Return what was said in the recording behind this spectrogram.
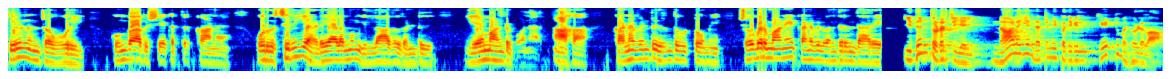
திருநின்ற ஊரில் கும்பாபிஷேகத்திற்கான ஒரு சிறிய அடையாளமும் இல்லாத கண்டு ஏமாண்டு போனார். ஆகா கனவென்று இருந்து விட்டோமே சிவபெருமானே கனவில் வந்திருந்தாரே. இதன் தொடர்ச்சியை நாளைய நற்றினை பதிவில் கேட்டு மகிழலாம்.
